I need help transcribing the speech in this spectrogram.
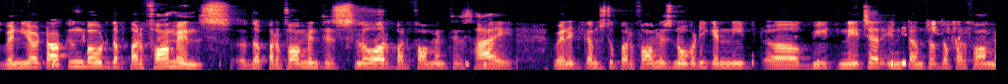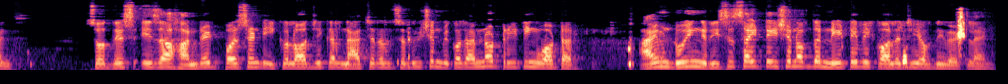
when you're talking about the performance, uh, the performance is slow or performance is high when it comes to performance nobody can need, uh, beat nature in terms of the performance so this is a 100% ecological natural solution because i'm not treating water. I'm doing resuscitation of the native ecology of the wetland.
